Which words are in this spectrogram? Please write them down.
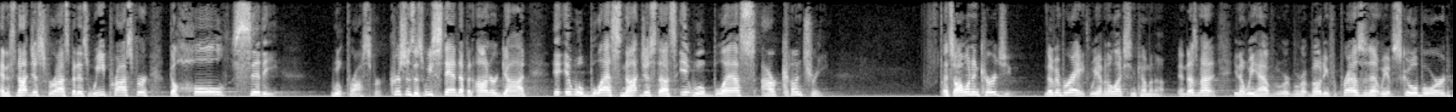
and it's not just for us, but as we prosper, the whole city will prosper. Christians, as we stand up and honor God, it, it will bless not just us, it will bless our country. And so I want to encourage you. November 8th, we have an election coming up. And it doesn't matter, you know, we have, we're, we're voting for president, we have school board.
